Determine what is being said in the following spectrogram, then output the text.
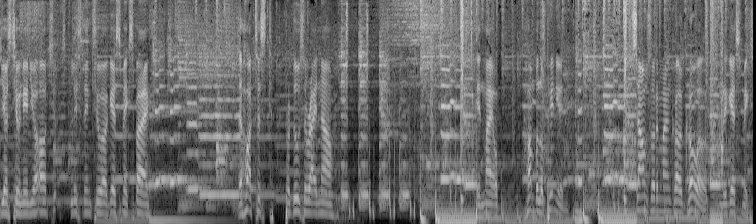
Just tuned in, you're all listening to our guest mix by the hottest producer right now. in my op- humble opinion. Sounds of the man called Crowell in the guest mix.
